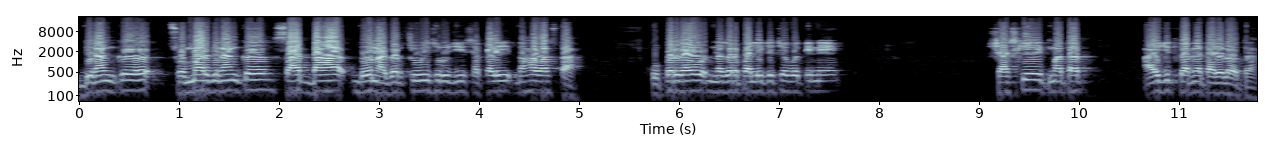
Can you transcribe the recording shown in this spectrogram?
दिनांक सोमवार दिनांक सात दहा दोन हजार चोवीस रोजी सकाळी दहा वाजता कोपरगाव नगरपालिकेच्या वतीने शासकीय इतमातात आयोजित करण्यात आलेला होता.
